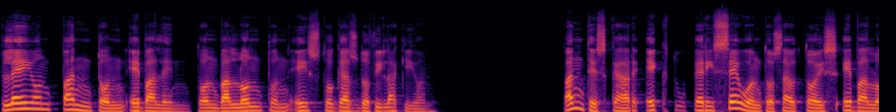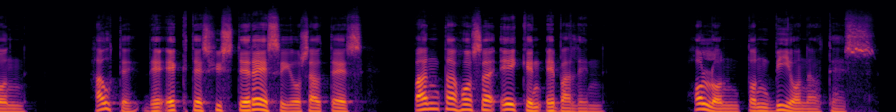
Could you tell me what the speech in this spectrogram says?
pleion panton ebalen ton ballonton esto gasdofilakion. Panteskar ectu periseuontos autois ebalon, haute de ectes hysteresios autes, panta hosa eiken ebalen, hollon ton bionautes.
